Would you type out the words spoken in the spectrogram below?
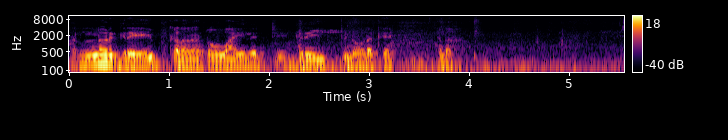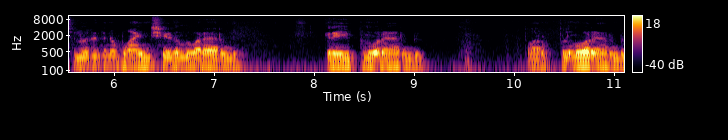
നല്ലൊരു ഗ്രേപ്പ് കളർ കേട്ടോ. വയലറ്റ് ഗ്രേപ്പിനോടൊക്കെ എന്താ ചിലർ ഇതിനെ വൈൻ ഷെയ്ഡ് എന്ന് പറയാറുണ്ട്. ഗ്രേപ്പ് എന്ന് പറയാറുണ്ട്. പർപ്പിൾ എന്ന് പറയാറുണ്ട്.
